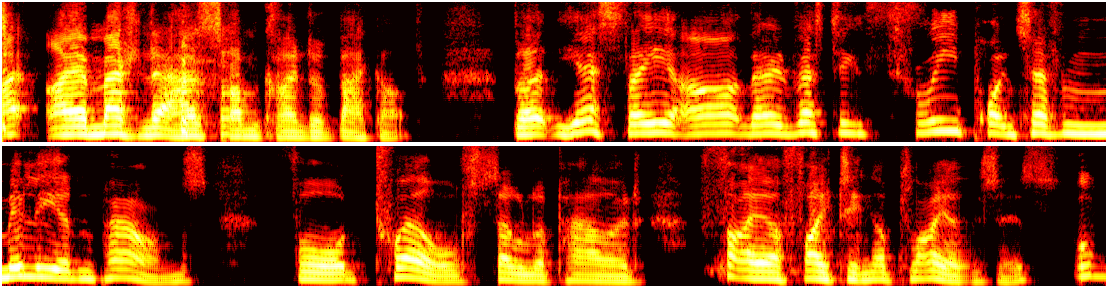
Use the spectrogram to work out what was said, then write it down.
I, I imagine it has some kind of backup. But yes, they are they're investing 3.7 million pounds for 12 solar powered firefighting appliances. well,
